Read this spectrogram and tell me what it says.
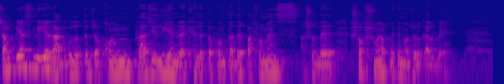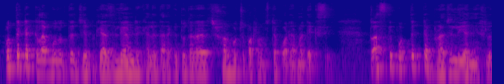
চ্যাম্পিয়ন্স লিগের রাতগুলোতে যখন ব্রাজিলিয়ানরা খেলে, তখন তাদের পারফরমেন্স আসলে সবসময় আপনাকে নজর কাড়বে। প্রত্যেকটা ক্লাবগুলোতে যে ব্রাজিলিয়ানরা খেলে, তারা কিন্তু তারা সর্বোচ্চ পারফরমেন্সটা করে আমরা দেখছি। তো আজকে প্রত্যেকটা ব্রাজিলিয়ানই আসলে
